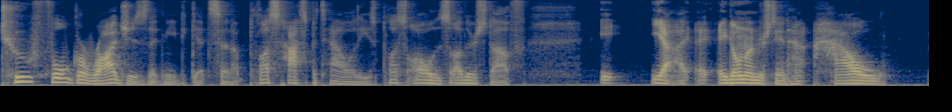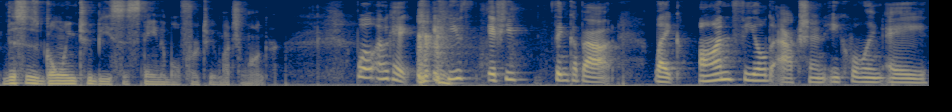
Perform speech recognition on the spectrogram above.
two full garages that need to get set up plus hospitalities plus all this other stuff. It, yeah I, I- don't understand how, how this is going to be sustainable for too much longer Well, okay, if you if you think about like on-field action equaling a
